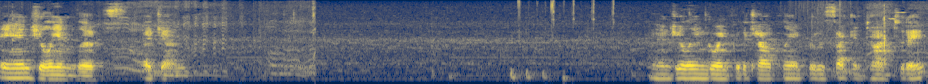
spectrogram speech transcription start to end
And Jillian lives again. And Jillian going for the cow plant for the second time today.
